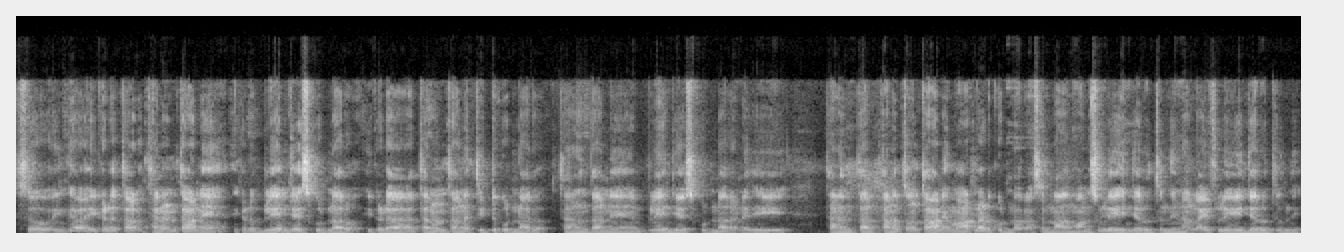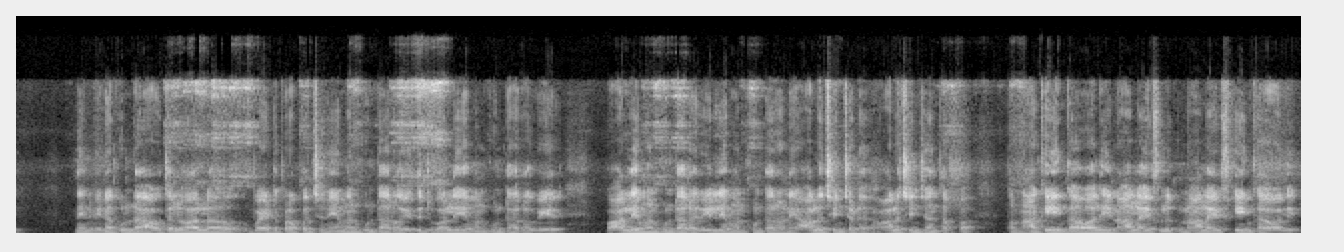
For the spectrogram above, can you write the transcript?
సో ఇంకా ఇక్కడ తనను తనని తానే ఇక్కడ బ్లేమ్ చేసుకుంటున్నారు. ఇక్కడ తనను తానే తిట్టుకుంటున్నారు. తనను తానే బ్లేమ్ చేసుకుంటున్నారు అనేది తన తన- తనతో తానే మాట్లాడుకుంటున్నారు. అసలు నా మనసులో ఏం జరుగుతుంది? నా లైఫ్లో ఏం జరుగుతుంది? నేను వినకుండా అవతల వాళ్ళు బయట ప్రపంచం ఏమనుకుంటారో ఎదుటి వాళ్ళు ఏమనుకుంటారో వే వాళ్ళు ఏమనుకుంటారో వీళ్ళు ఏమనుకుంటారో అని ఆలోచించడం ఆలోచించాను తప్ప మరి నాకేం కావాలి? నా లైఫ్లో నా లైఫ్కి ఏం కావాలి?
